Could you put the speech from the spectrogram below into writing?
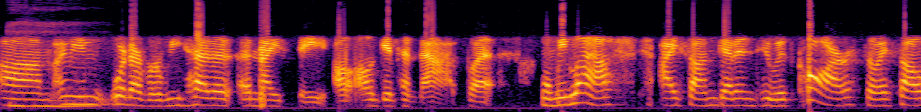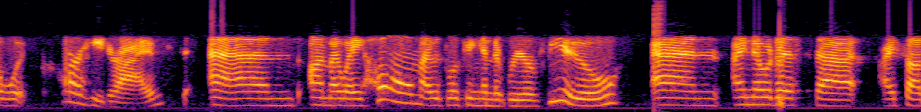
um, I mean, whatever, we had a, a nice date. I'll, I'll give him that. But when we left, I saw him get into his car, so I saw what car he drives. And on my way home, I was looking in the rear view, and I noticed that I saw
